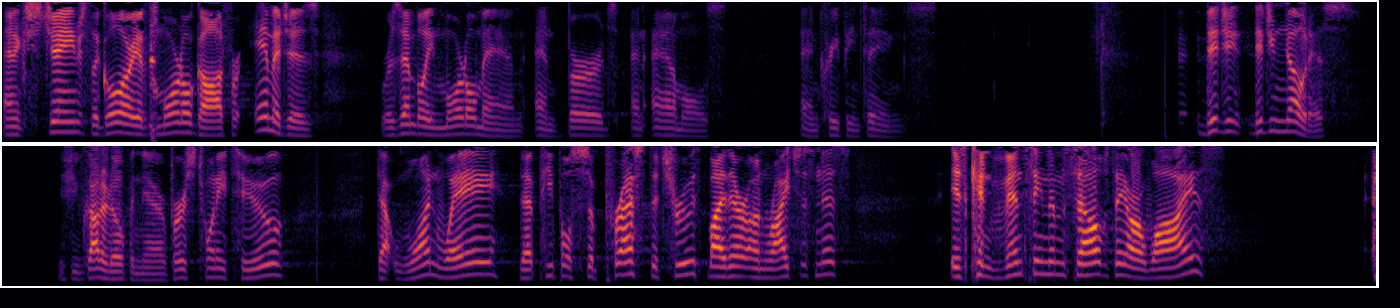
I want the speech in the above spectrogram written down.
and exchanged the glory of the mortal God for images resembling mortal man and birds and animals and creeping things. Did you, did you notice, if you've got it open there, verse 22, that one way that people suppress the truth by their unrighteousness is convincing themselves they are wise?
